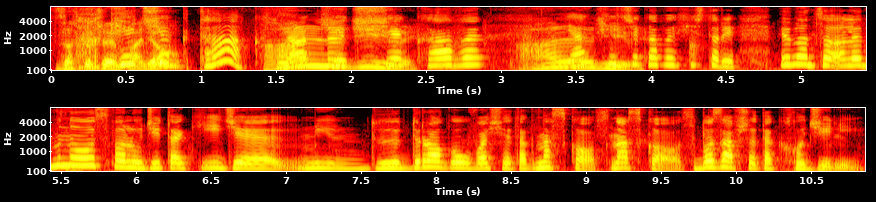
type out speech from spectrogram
Zaskoczyłem Takie panią? cie- tak, Ale jakie dziwy. ciekawe, Ale jakie dziwy. ciekawe historie. Wie pan co, ale mnóstwo ludzi tak idzie drogą właśnie tak na skos, na skos, bo zawsze tak chodzili.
